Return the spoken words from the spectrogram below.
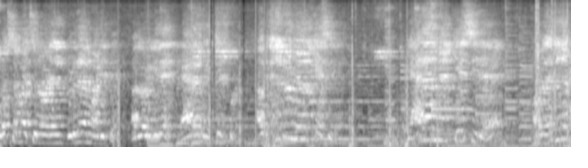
ಲೋಕಸಭಾ ಚುನಾವಣೆಯಲ್ಲಿ ಬಿಡುಗಡೆ ಮಾಡಿದ್ದೆ. ಅದರೊಳಗಿದೆ ಯಾರ್ಯಾರು ಕೇಸ್ ಅವ್ರೆಲ್ಲರ ಮೇಲೆ ಕೇಸ್ ಇದೆ. ಯಾರ್ಯಾರ ಮೇಲೆ ಕೇಸ್ ಇದೆ, ಅವರೆಲ್ಲ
